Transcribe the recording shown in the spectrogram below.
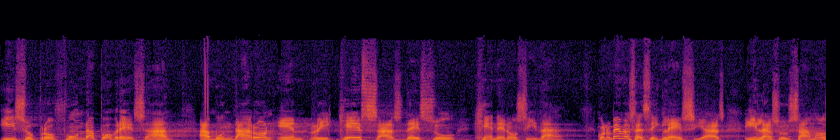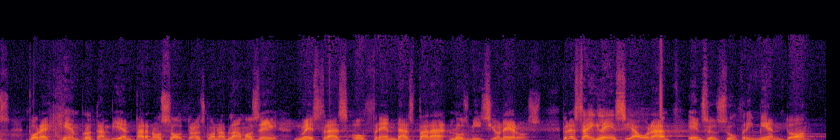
y su profunda pobreza abundaron en riquezas de su generosidad. Cuando vemos esas iglesias y las usamos, por ejemplo, también para nosotros, cuando hablamos de nuestras ofrendas para los misioneros. Pero esta iglesia ahora, en su sufrimiento,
